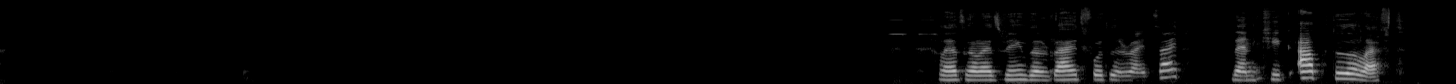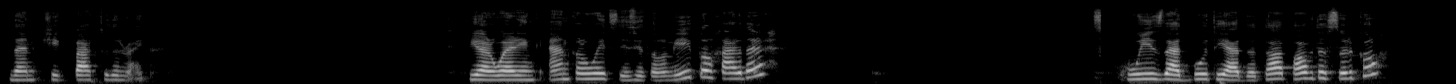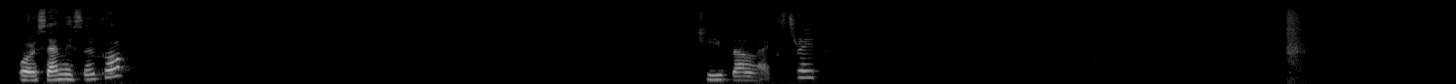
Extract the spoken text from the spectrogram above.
Let's go, let's bring the right foot to the right side, then kick up to the left, then kick back to the right. If you are wearing ankle weights, this is a little harder. Squeeze that booty at the top of the circle or semicircle. Keep the leg straight.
